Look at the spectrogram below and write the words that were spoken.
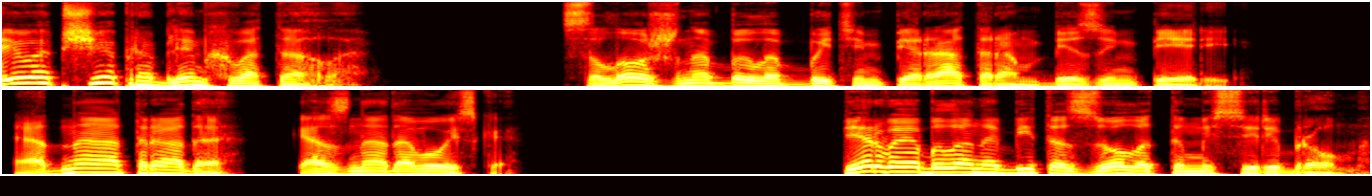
и вообще проблем хватало. Сложно было быть императором без империи. Одна отрада — казна до войска. Первая была набита золотом и серебром.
